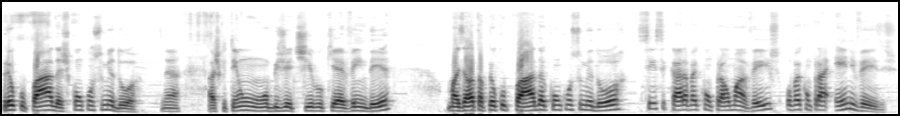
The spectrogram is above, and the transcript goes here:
preocupadas com o consumidor. Né? Acho que tem um objetivo que é vender, mas ela está preocupada com o consumidor se esse cara vai comprar uma vez ou vai comprar N vezes.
